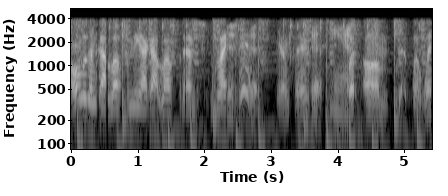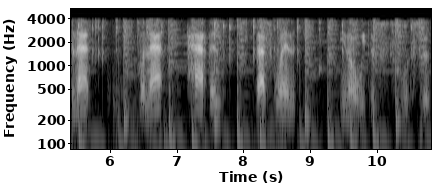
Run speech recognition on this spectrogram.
all of them got love for me. I got love for them. It's like, Yeah, yeah, yeah. you know what I'm saying? yeah, Yeah. But um, but when that when that happened, that's when you know we just was sus-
